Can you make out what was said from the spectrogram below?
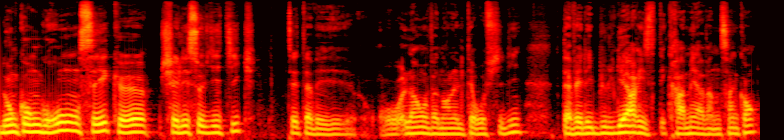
Donc en gros, on sait que chez les soviétiques, tu sais, avais, là on va dans l'haltérophilie, tu avais les Bulgares, ils étaient cramés à 25 ans,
